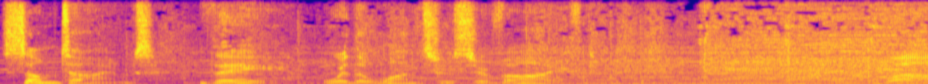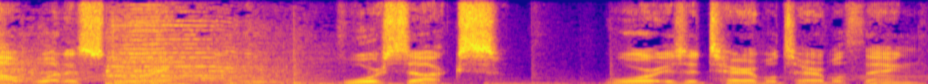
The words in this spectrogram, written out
sometimes they were the ones who survived. Wow, what a story. War sucks. War is a terrible, terrible thing.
